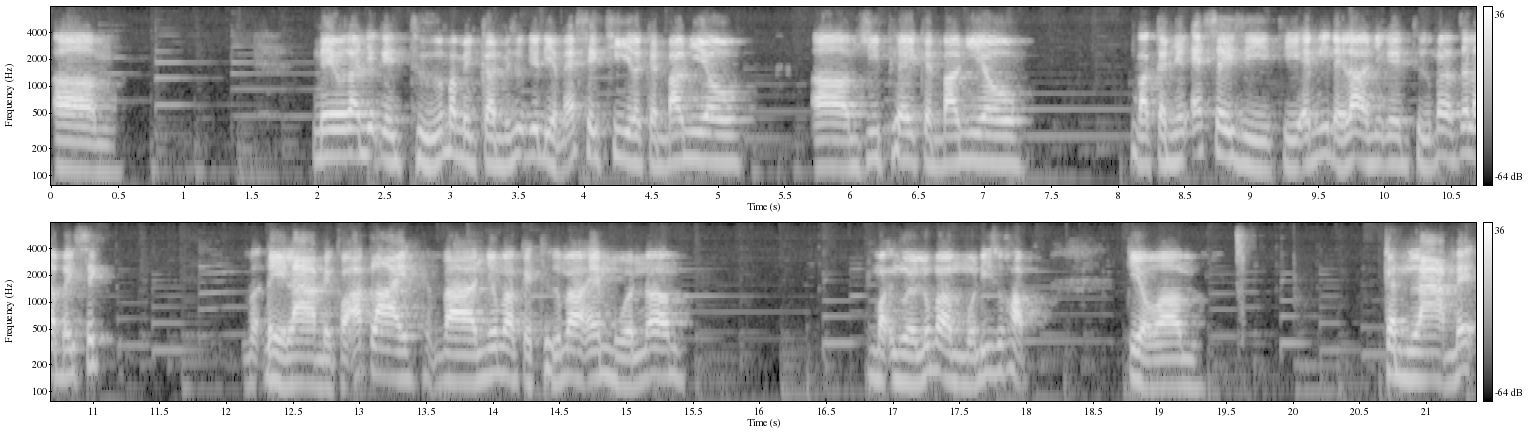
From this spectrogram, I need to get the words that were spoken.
um, nêu ra những cái thứ mà mình cần. Ví dụ như điểm SAT là cần bao nhiêu um, GPA cần bao nhiêu và cần những essay gì thì em nghĩ đấy là những cái thứ mà rất là basic để làm để có apply. Và nhưng mà cái thứ mà em muốn um, mọi người lúc mà muốn đi du học kiểu um, cần làm đấy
